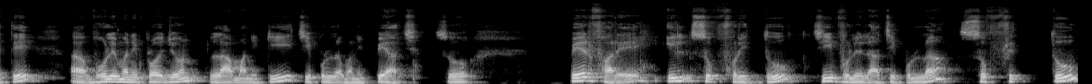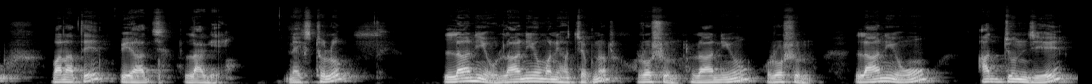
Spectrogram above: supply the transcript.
এতে ভোলে মানে প্রয়োজন, লা মানে টি চিপুল্লা মানে পেঁয়াজ। সো পের ফারে ইল সুফরিত্তু চি ভুলে, লা, চিপুল্লা, সুফরিত্তু বানাতে পেঁয়াজ লাগে। নেক্সট হলো লানিও লানিও মানে হচ্ছে আপনার রসুন, লানিও রসুন। লানিও আজ্জুঞ্জে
